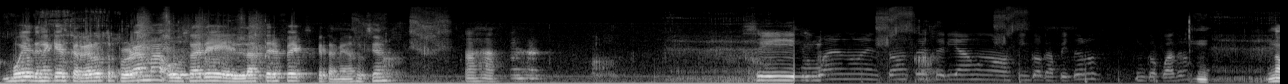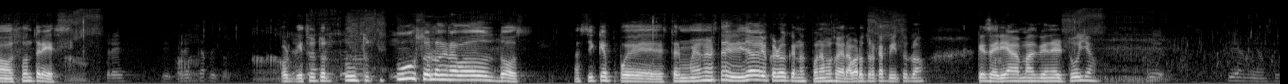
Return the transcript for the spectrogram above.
Voy a tener que descargar otro programa o usar el After Effects, que también es opción. Ajá. Sí, bueno, entonces serían unos 5 capítulos. 5, 4, No, son tres. 3. Sí, 3 capítulos. Porque tú, Tres tú, tú, tú- capítulos y- tú solo has grabado dos. Así que pues terminando este video yo creo que nos ponemos a grabar otro capítulo. Que sería más bien el tuyo. Sí, sí, el mío, sí.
